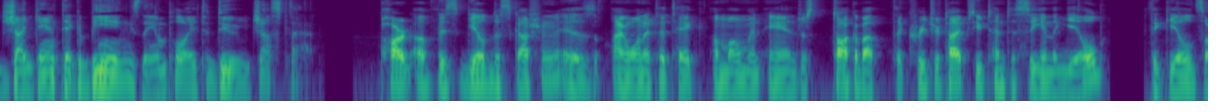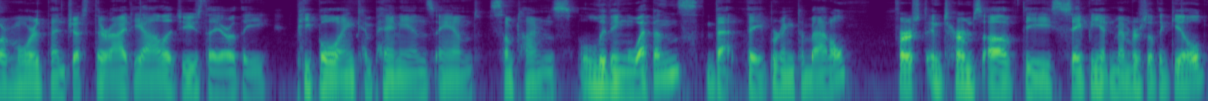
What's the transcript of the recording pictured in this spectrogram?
gigantic beings they employ to do just that. Part of this guild discussion is I wanted to take a moment and just talk about the creature types you tend to see in the guild. The guilds are more than just their ideologies, they are the people and companions and sometimes living weapons that they bring to battle. First, in terms of the sapient members of the guild,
